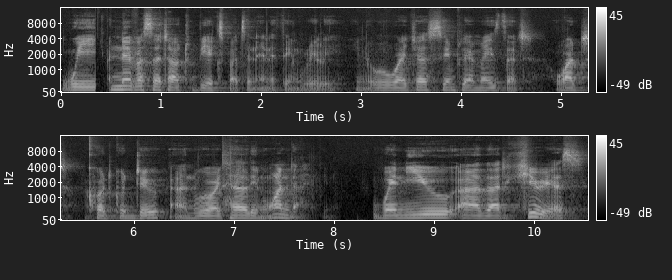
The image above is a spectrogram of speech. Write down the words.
We never set out to be experts in anything really. You know, we were just simply amazed at what code could do and we were held in wonder. When you are that curious,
